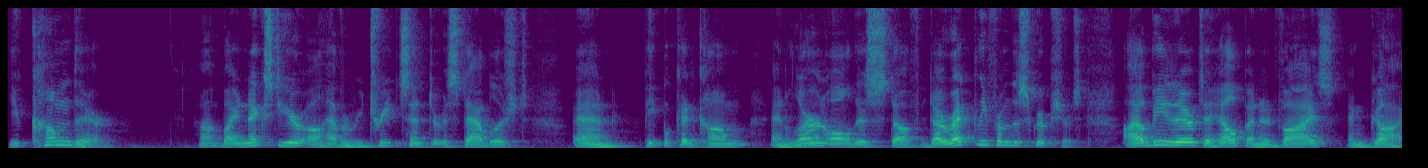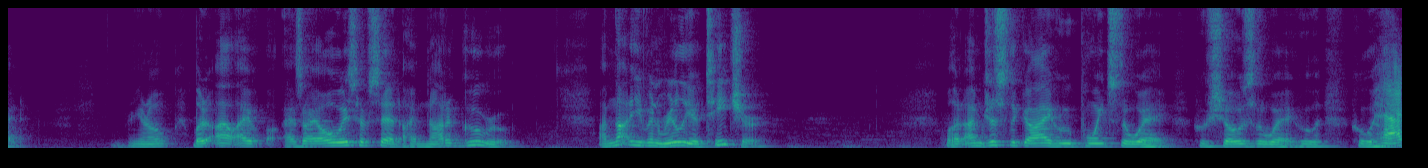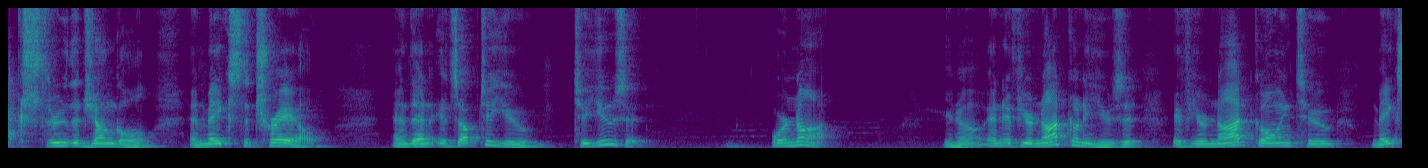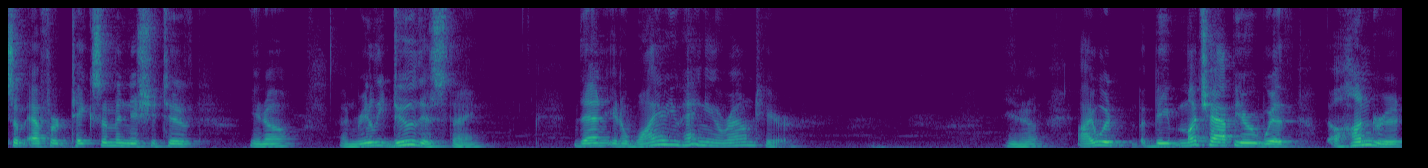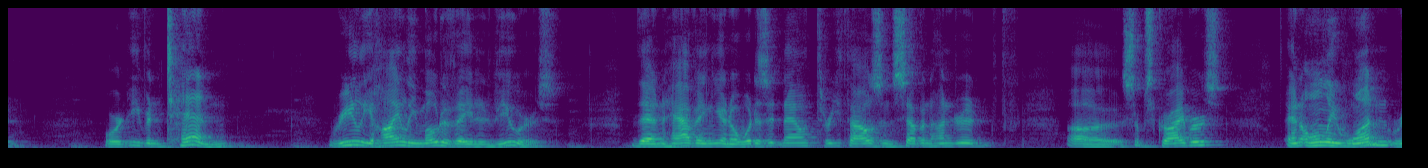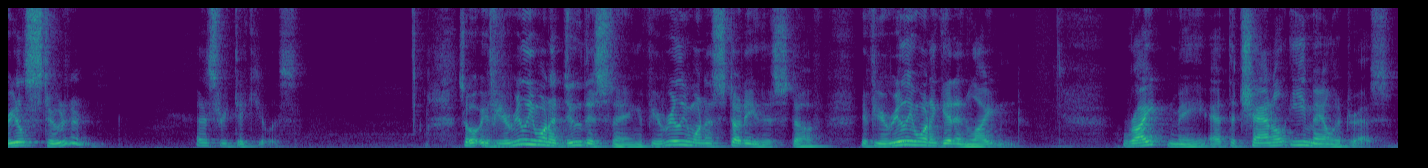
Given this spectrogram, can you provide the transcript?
You come there. Uh, by next year, I'll have a retreat center established and people can come and learn all this stuff directly from the scriptures. I'll be there to help and advise and guide, you know, but I, I, as I always have said, I'm not a guru. I'm not even really a teacher, but I'm just the guy who points the way, who shows the way, who, who hacks through the jungle and makes the trail. And then it's up to you to use it or not. You know, and if you're not going to use it, if you're not going to make some effort, take some initiative, you know, and really do this thing, then, you know, why are you hanging around here? You know, I would be much happier with a hundred or even 10 really highly motivated viewers than having, you know, what is it now, 3,700 uh, subscribers and only one real student? That's ridiculous. So if you really want to do this thing, if you really want to study this stuff, if you really want to get enlightened, write me at the channel email address.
